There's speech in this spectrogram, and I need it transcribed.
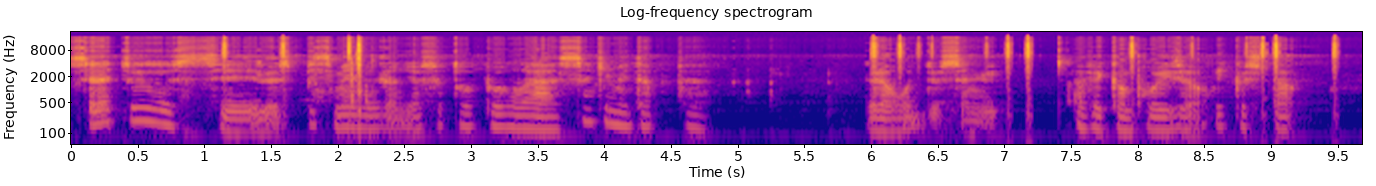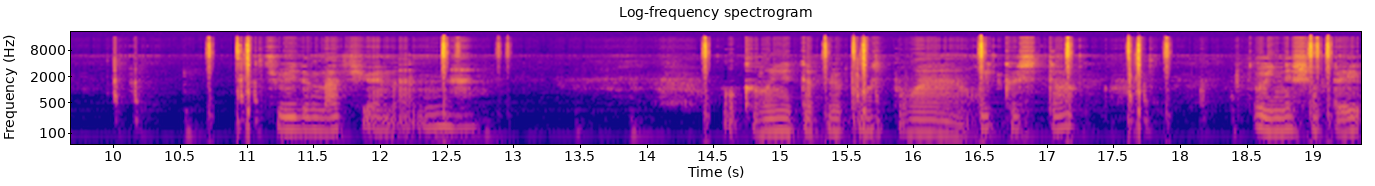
Salut à tous, c'est le Spaceman. Aujourd'hui, on se retrouve pour la cinquième étape de la route de Saint-Louis avec un proviseur Ricosta, celui de Matthew Eman. Encore une étape, je pense, pour un Ricosta ou une échappée.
